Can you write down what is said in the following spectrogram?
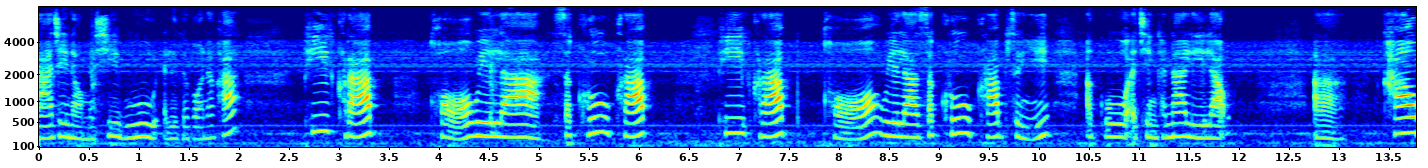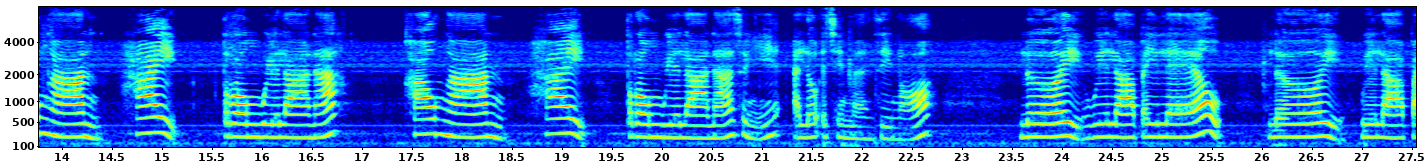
นะเชนอมาชีบูอะไรตะกอนนะคะ พี่ครับ ขอเวลาสักครู่ครับ พี่ครับ ขอเวลาสักครู่ครับสุยนีอากูอเชงคณาลีแล้วเข้างานให้ ตรงเวลานะ เข้างานให้ตรงเวลานะส่วนนี้ allo a t t a i n m e n t เนาะเลยเวลาไปแล้ว เลยเวลาไป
